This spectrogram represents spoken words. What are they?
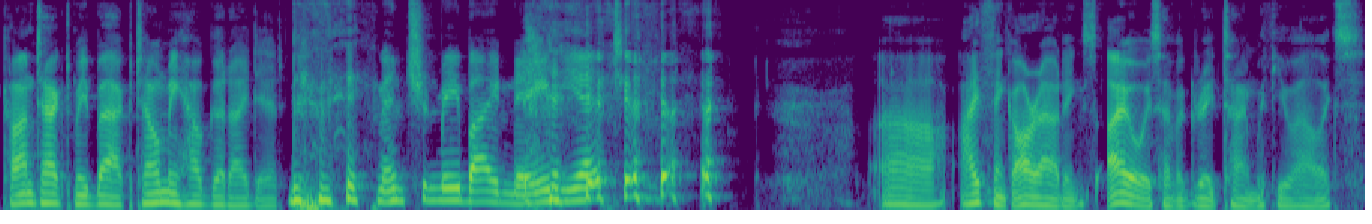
Contact me back. Tell me how good I did. Did they mention me by name yet? Uh, I think our outings. I always have a great time with you, Alex.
